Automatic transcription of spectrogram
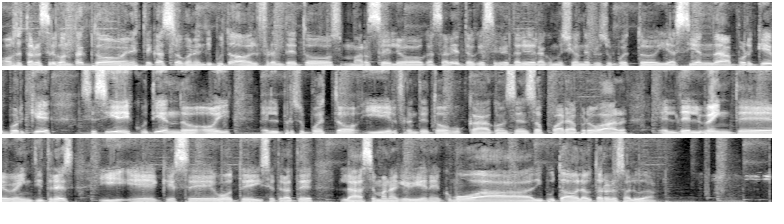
Vamos a establecer contacto en este caso con el diputado del Frente de Todos, Marcelo Casareto, que es secretario de la Comisión de Presupuesto y Hacienda. ¿Por qué? Porque se sigue discutiendo hoy el presupuesto y el Frente de Todos busca consensos para aprobar el del 2023 y eh, que se vote y se trate la semana que viene. ¿Cómo va, diputado? Lautaro lo saluda.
